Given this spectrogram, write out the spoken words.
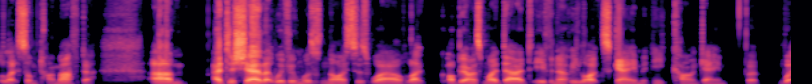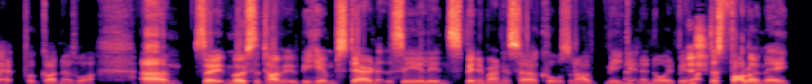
like sometime after. Um, and to share that with him was nice as well. Like I'll be honest, my dad, even though he likes game and he can't game for for God knows what, um, so most of the time it would be him staring at the ceiling, spinning around in circles, and I me getting annoyed, being like, "Just follow me."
